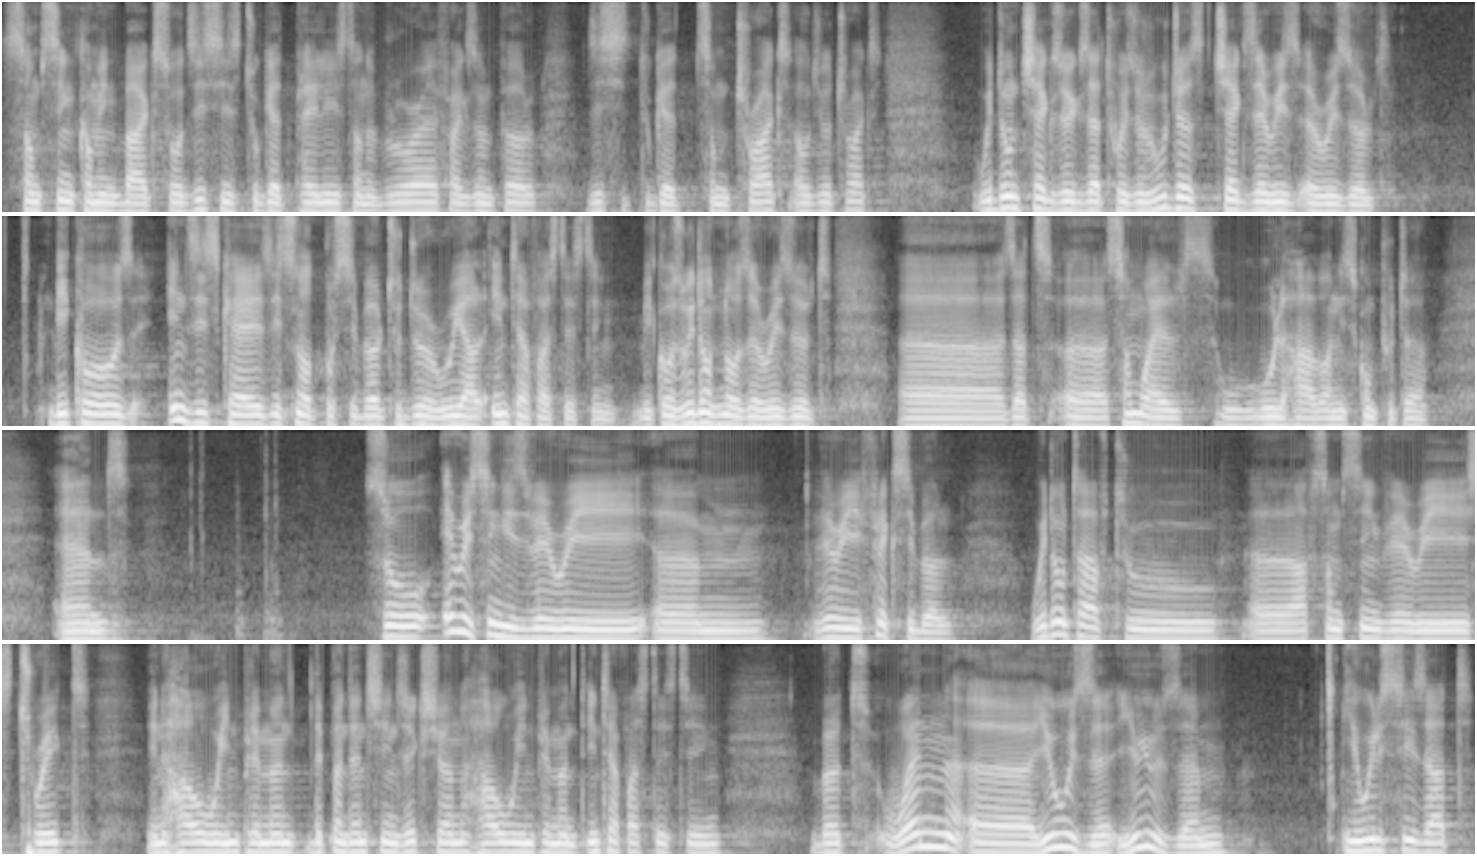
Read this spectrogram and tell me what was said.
something coming back. So this is to get playlist on the Blu-ray, for example. This is to get some tracks, audio tracks. We don't check the exact result, we just check there is a result. Because in this case, it's not possible to do real interface testing because we don't know the result uh, that uh, someone else will have on his computer. And so everything is very, um, very flexible. We don't have to uh, have something very strict in how we implement dependency injection, how we implement interface testing. But when uh, you, use, you use them, you will see that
